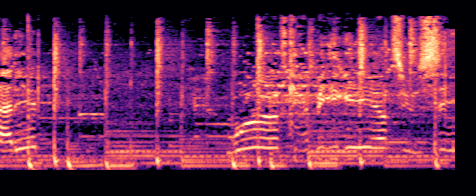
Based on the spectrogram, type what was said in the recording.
so excited. Words can't begin to say.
